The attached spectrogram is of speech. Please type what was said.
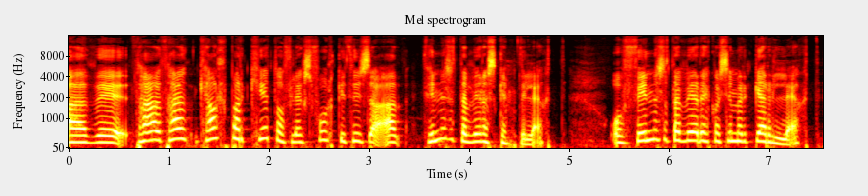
að e, það, það hjálpar ketoflex fólki til þess að finnast þetta að vera skemmtilegt og finnast þetta að vera eitthvað sem er gerlegt,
